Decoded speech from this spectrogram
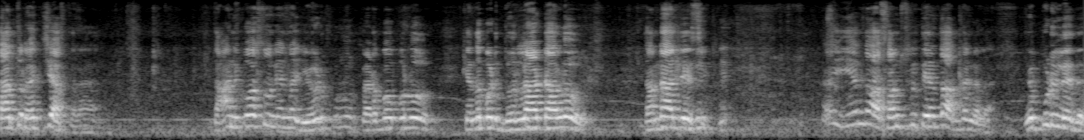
దాంతో హత్య చేస్తారా? దానికోసం నిన్న ఏడుపులు పెడబొబ్బులు కింద పడి దొర్లాడ్డాలు దండాలు చేసి. ఏందో ఆ సంస్కృతి ఏందో అర్థం కదా ఎప్పుడు లేదు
